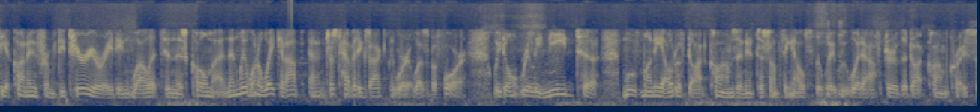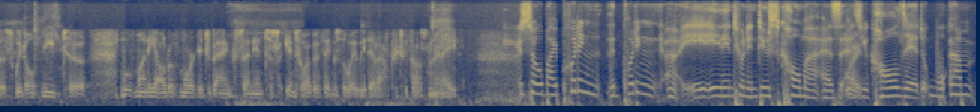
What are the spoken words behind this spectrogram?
the economy from deteriorating while it's in this coma. And then we want to wake it up and just have it exactly where it was before. We don't really need to move money out of dot coms and into something else the way we mm-hmm. would after the dot com crisis. We don't need to move money out of mortgage banks and into into other things the way we did after 2008 so by putting putting uh, it into an induced coma, as as right. you called it, um,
